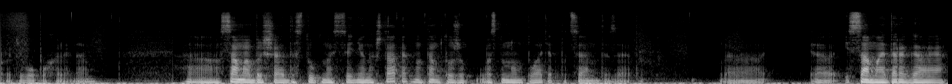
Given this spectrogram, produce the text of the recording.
противоопухоли, да. А, самая большая доступность в Соединенных Штатах, но там тоже в основном платят пациенты за это. А, э, и самая дорогая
